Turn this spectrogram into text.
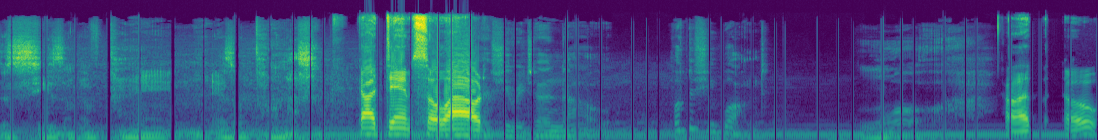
The season of pain is upon us. God damn, so loud. Has she returned now? What does she want? War. Oh, that, oh.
